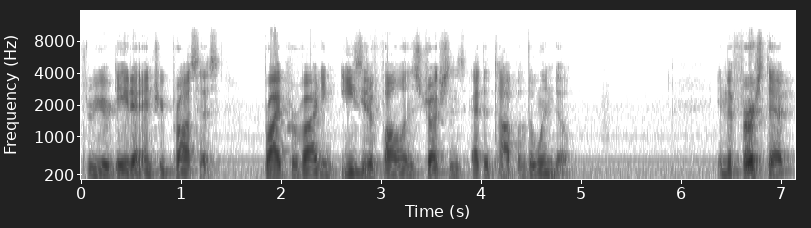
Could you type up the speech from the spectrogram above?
through your data entry process by providing easy to follow instructions at the top of the window. In the first step,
